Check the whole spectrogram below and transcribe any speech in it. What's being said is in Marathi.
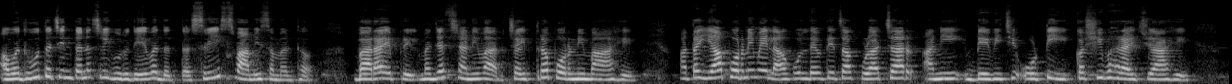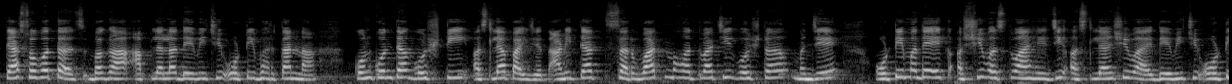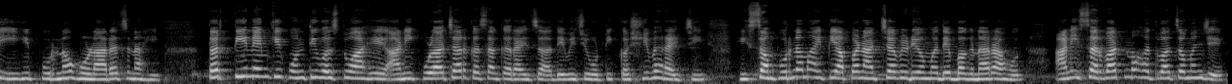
अवधूत चिंतन श्री गुरुदेव दत्त श्री स्वामी समर्थ. बारा एप्रिल म्हणजेच शनिवार चैत्र पौर्णिमा आहे. आता या पौर्णिमेला कुलदेवतेचा कुळाचार आणि देवीची ओटी कशी भरायची आहे? त्यासोबतच बघा आपल्याला देवीची ओटी भरताना कोणकोणत्या गोष्टी असल्या पाहिजेत? आणि त्यात सर्वात महत्त्वाची गोष्ट म्हणजे ओटीमध्ये एक अशी वस्तू आहे जी असल्याशिवाय देवीची ओटी ही पूर्ण होणारच नाही. तर ती नेमकी कोणती वस्तू आहे आणि कुळाचार कसा करायचा देवीची ओटी कशी भरायची ही संपूर्ण माहिती आपण आजच्या व्हिडिओमध्ये बघणार आहोत. आणि सर्वात महत्त्वाचं म्हणजे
